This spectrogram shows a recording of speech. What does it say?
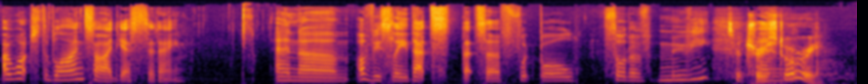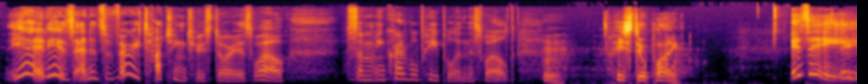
I watched The Blind Side yesterday, and um, obviously that's that's a football sort of movie. It's a true And- story. Yeah, it is, and it's a very touching true story as well. Some incredible people in this world. He's still playing. Is he? He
